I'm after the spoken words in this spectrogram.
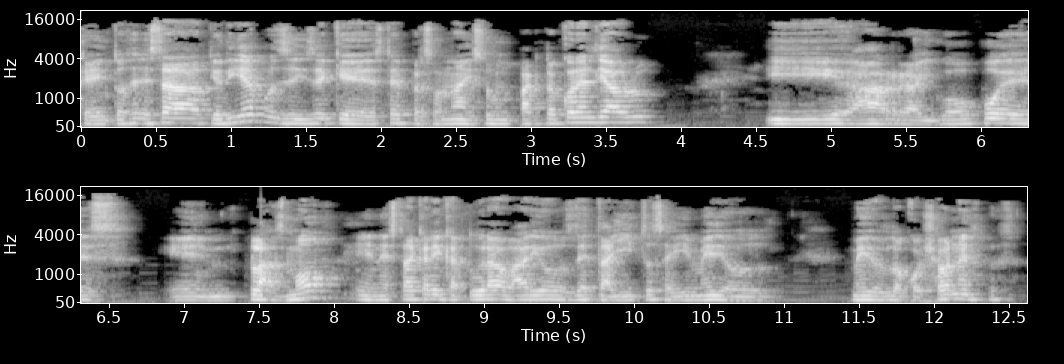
Ok, entonces esta teoría pues dice que esta persona hizo un pacto con el diablo y arraigó pues, en, plasmó en esta caricatura varios detallitos ahí medio, medios locochones pues.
